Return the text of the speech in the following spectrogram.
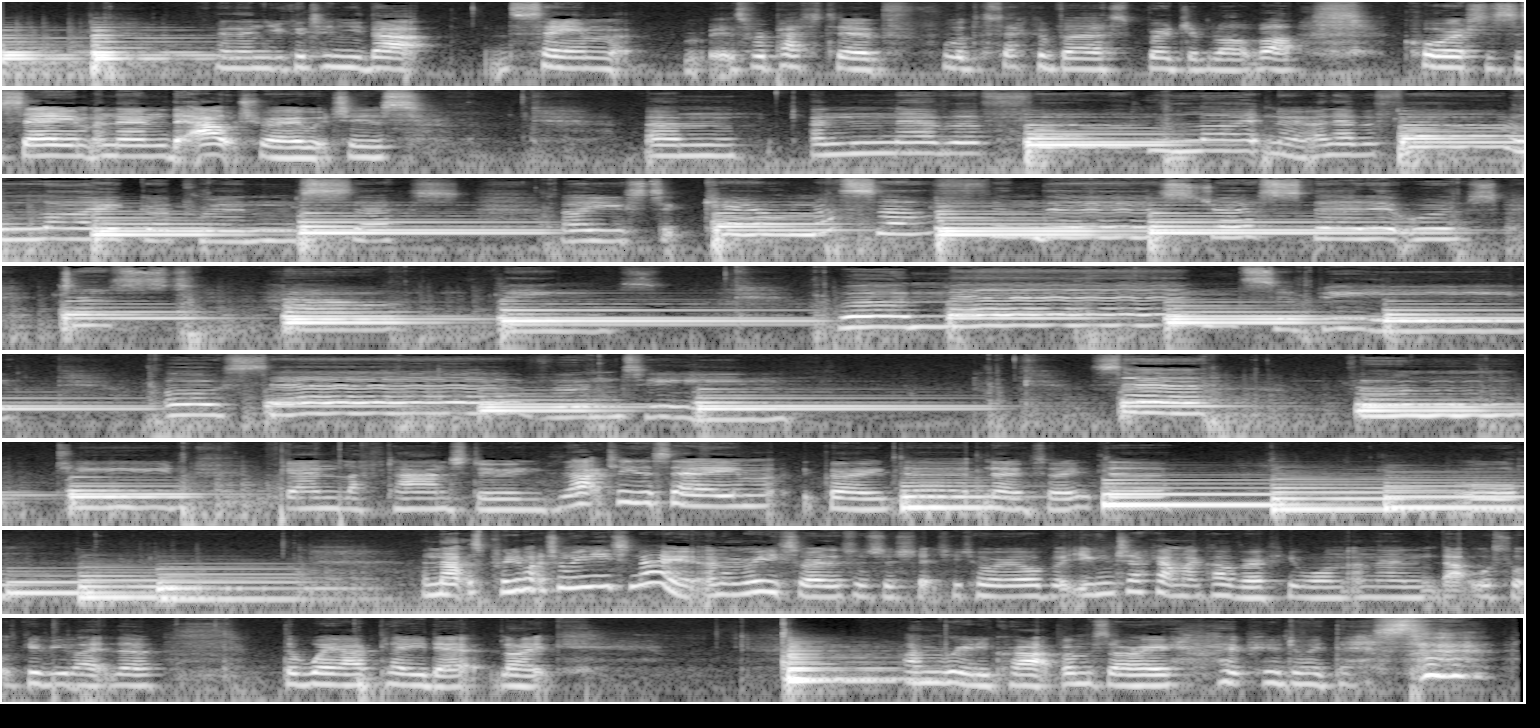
And then you continue that same, it's repetitive for the second verse, bridge, and blah blah. Chorus is the same, and then the outro, which is, um, I never felt like, no, I never felt like a princess. I used to kill myself in this dress, that it was just seventeen, seventeen. Again, left hand doing exactly the same. Going the no, sorry, the And that's pretty much all you need to know. And I'm really sorry this was a shit tutorial, but you can check out my cover if you want, and then that will sort of give you like the the way I played it. Like I'm really crap. I'm sorry. Hope you enjoyed this.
